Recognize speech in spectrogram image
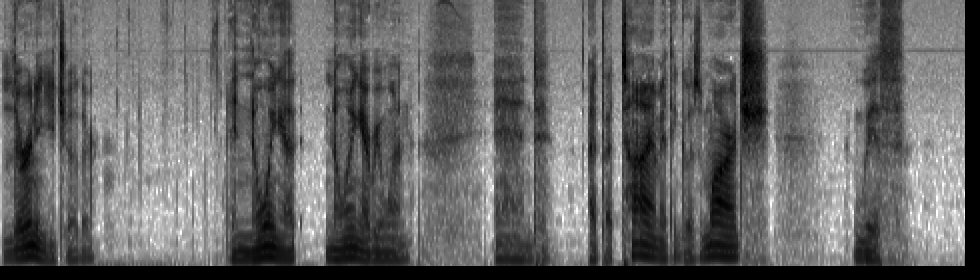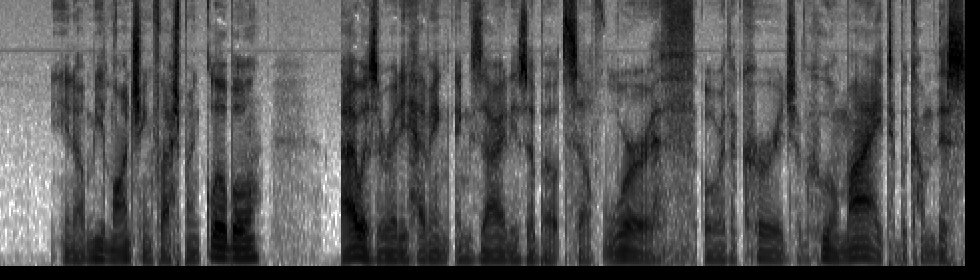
learning each other and knowing it knowing everyone. And at that time i think it was march with you know me launching Flashpoint Global, I was already having anxieties about self-worth or the courage of who am I to become this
